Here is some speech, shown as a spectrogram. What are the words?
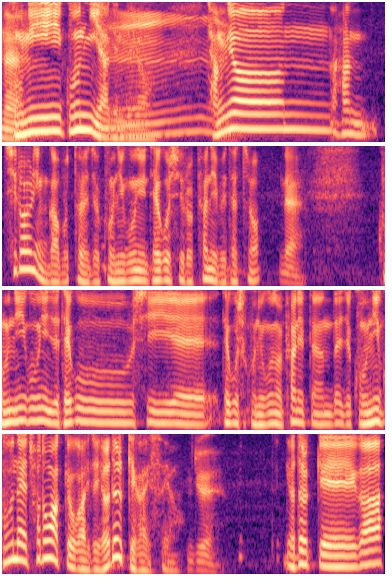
네. 군의군 이야기인데요. 음. 작년 한 7월인가부터 이제 군의군이 대구시로 편입이 됐죠. 네. 군의군이 이제 대구시에 대구시 군의군으로 편입되는데 이제 군의군의 초등학교가 이제 여덟 개가 있어요. 예. 여덟 개가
